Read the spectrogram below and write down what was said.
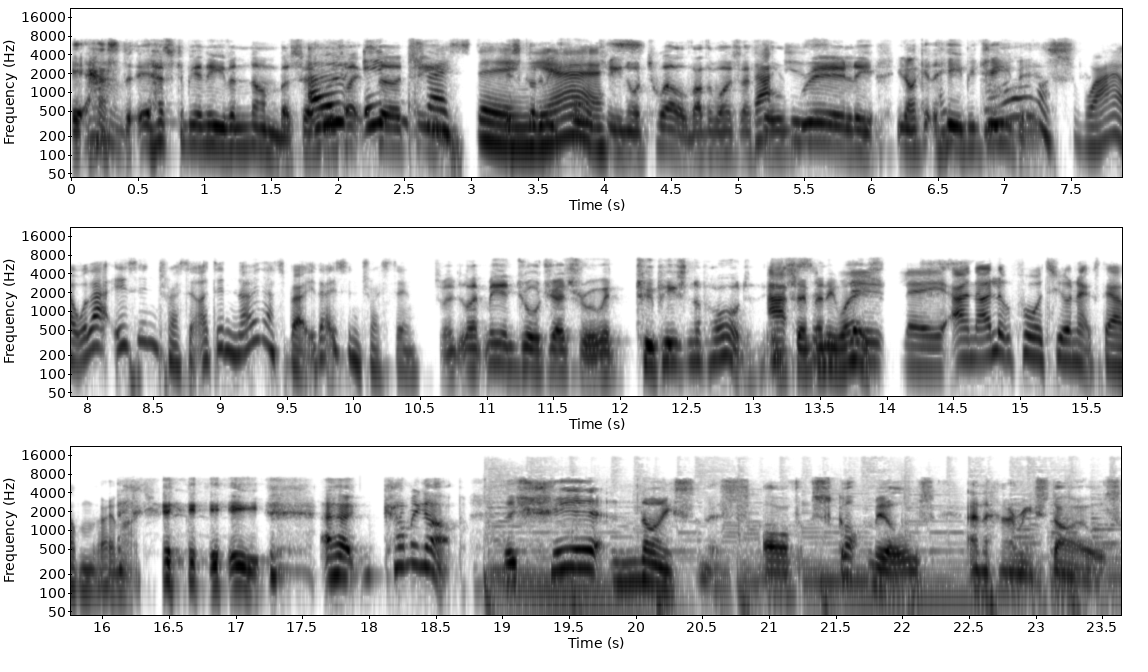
it has Mm. to it has to be an even number. So if it was Oh, like thirteen. It's got to yes. be fourteen or twelve. Otherwise, I That feel is- really, you know, I get the Oh, heebie-jeebies. gosh, wow. Well, that is interesting. I didn't know that about you. That is interesting. So, like me and George Ezra, we're two peas in a pod in so many ways. Absolutely. And I look forward to your next album very much. uh, coming up, the sheer niceness of Scott Mills and Harry Styles.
